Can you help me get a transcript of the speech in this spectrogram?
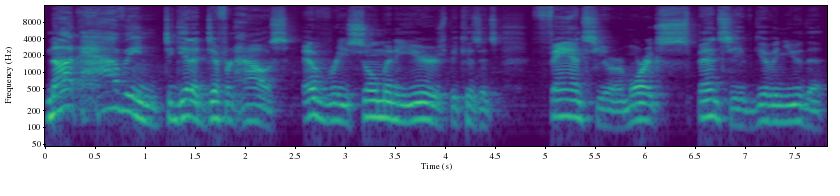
Not having to get a different house every so many years because it's fancier or more expensive, giving you the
